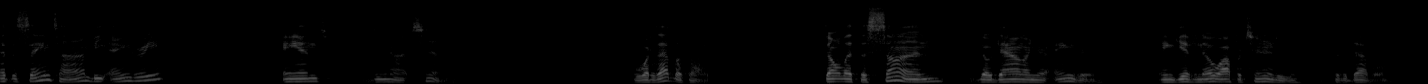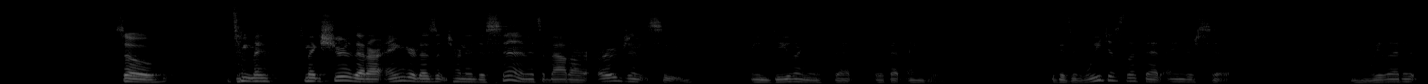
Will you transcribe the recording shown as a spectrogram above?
At the same time, be angry and do not sin. Well, what does that look like? Don't let the sun go down on your anger and give no opportunity to the devil. So, to, ma- to make sure that our anger doesn't turn into sin, it's about our urgency in dealing with that, with that anger. Because if we just let that anger sit and we let it,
